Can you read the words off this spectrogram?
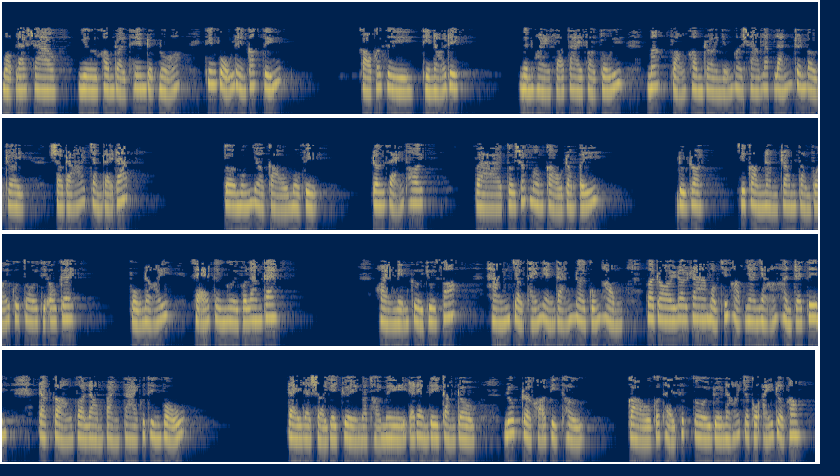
Một lát sau, như không đợi thêm được nữa, Thiên Vũ liền cất tiếng. Cậu có gì thì nói đi. Minh Hoàng xỏ tay vào túi, mắt vẫn không rời những ngôi sao lấp lánh trên bầu trời, sau đó chậm rãi đáp. Tôi muốn nhờ cậu một việc. Đơn giản thôi, và tôi rất mong cậu đồng ý. Được rồi, chỉ còn nằm trong tầm với của tôi thì ok. Phụ nói, khẽ từ người vào lan can. Hoàng mỉm cười chua xót, hắn chợt thấy ngàn đắng nơi cuốn hồng và rồi lôi ra một chiếc hộp nho nhỏ hình trái tim, đặt gọn vào lòng bàn tay của thiên vũ. Đây là sợi dây chuyền mà Thoại Mì đã đem đi cầm đồ lúc rời khỏi biệt thự. Cậu có thể giúp tôi đưa nó cho cô ấy được không?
